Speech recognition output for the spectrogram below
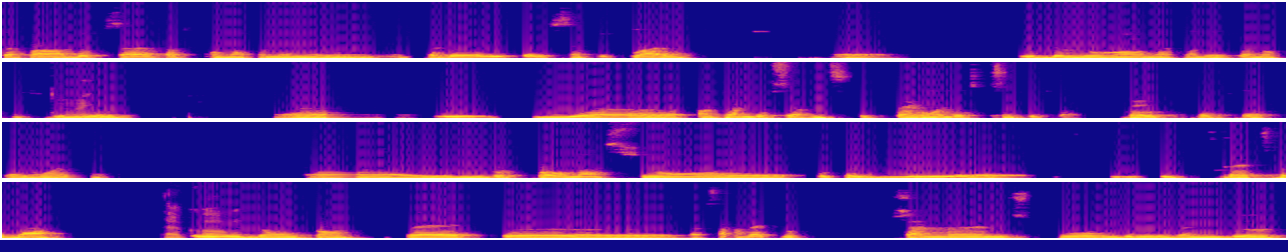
très paradoxal parce qu'on a quand même une, une très belle école 5 étoiles. Euh, de demeurant, on n'a jamais vraiment fonctionné. Euh, et puis, euh, en termes de service, c'est très loin de 5 étoiles. Très, très, très, très loin. Euh, le niveau de formation euh, hôtelier euh, est très, très bas. Et donc, en fait, euh, bah, ça va être notre challenge pour 2022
